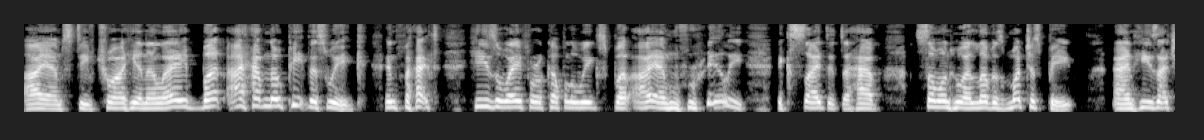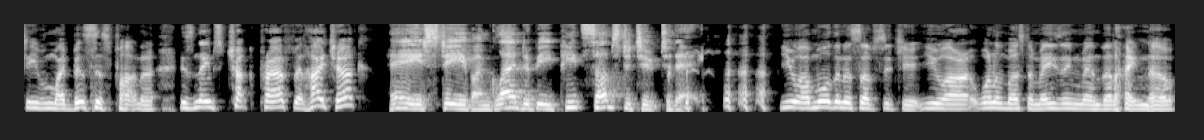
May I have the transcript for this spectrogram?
I am Steve Chua here in LA, but I have no Pete this week. In fact, he's away for a couple of weeks, but I am really excited to have someone who I love as much as Pete and he's actually even my business partner. His name's Chuck Proudfit. Hi, Chuck. Hey, Steve. I'm glad to be Pete's substitute today. you are more than a substitute. You are one of the most amazing men that I know.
